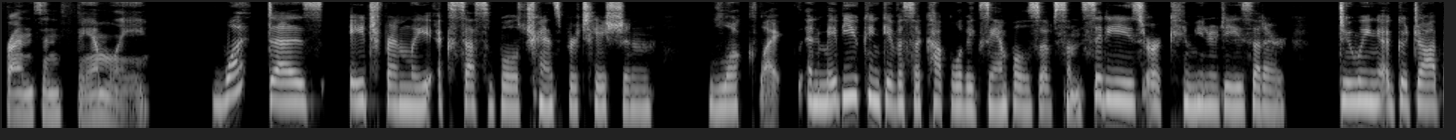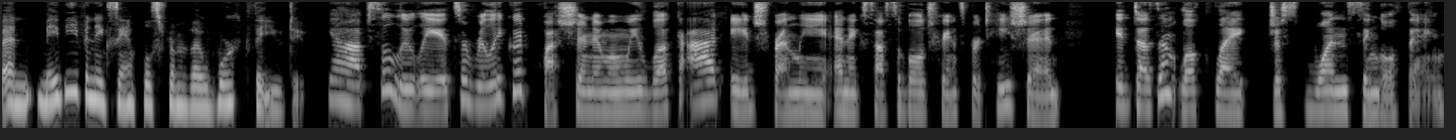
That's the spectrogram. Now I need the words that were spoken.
friends and family. What does age friendly, accessible transportation look like? And maybe you can give us a couple of examples of some cities or communities that are doing a good job and maybe even examples from the work that you do? Yeah, absolutely. It's a really good question. And when we look at age friendly and accessible transportation, it doesn't look like just one single thing,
